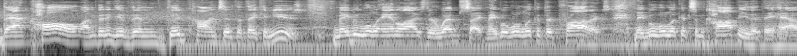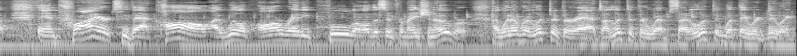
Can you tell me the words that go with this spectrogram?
that call I'm going to give them good content that they can use. Maybe we'll analyze their website. Maybe we'll look at their products. Maybe we'll look at some copy that they have. And prior to that call I will have already pulled all this information over. I went over and looked at their ads. I looked at their website. I looked at what they were doing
